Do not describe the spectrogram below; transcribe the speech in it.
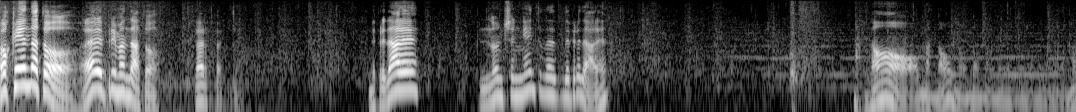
Ok, è andato! È il primo andato. Perfetto. Depredare? Non c'è niente da depredare? Ma no, ma no, no, no, no, no, no, no, no.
